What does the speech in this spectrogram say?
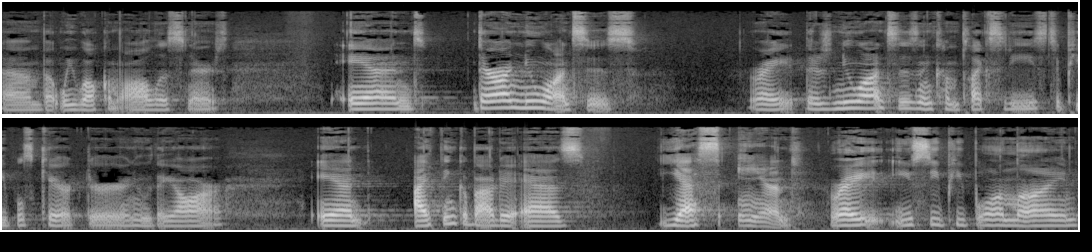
um, but we welcome all listeners. And there are nuances, right? There's nuances and complexities to people's character and who they are. And I think about it as yes and, right? You see people online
